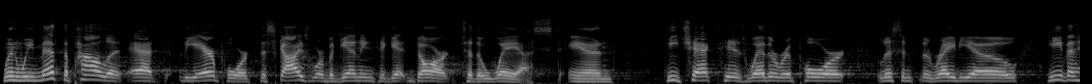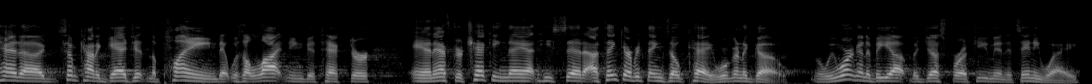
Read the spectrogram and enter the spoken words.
When we met the pilot at the airport, the skies were beginning to get dark to the west, and he checked his weather report listened to the radio. He even had a, some kind of gadget in the plane that was a lightning detector. And after checking that, he said, I think everything's okay. We're going to go. we weren't going to be up, but just for a few minutes anyway.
